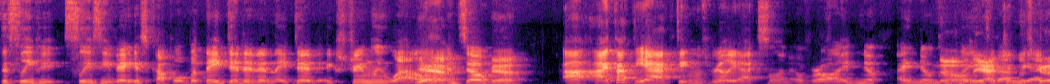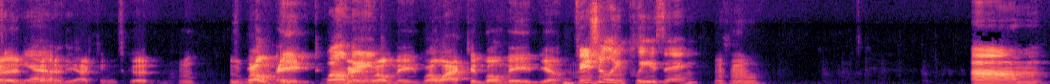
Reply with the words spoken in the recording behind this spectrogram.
the sleazy sleazy Vegas couple, but they did it and they did extremely well. Yeah. And so Yeah. I, I thought the acting was really excellent overall. I had no I had no No, the acting was the acting. good. Yeah. the acting was good. hmm It was well made. Well very made. Well made. Well acted. Well made. Yeah. Visually pleasing. hmm Um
